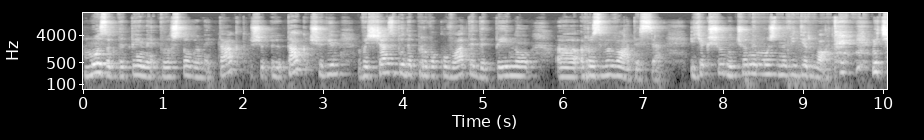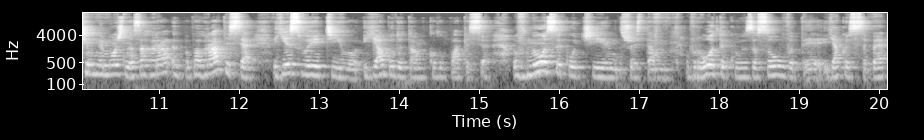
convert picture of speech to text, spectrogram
Мозок дитини влаштований так, що, е, так, що він весь час буде провокувати дитину е, розвиватися. І якщо нічого не можна відірвати, нічим не можна загра... погратися, є своє тіло, і я буду там колупатися в носику чи щось там в ротику засовувати, якось себе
